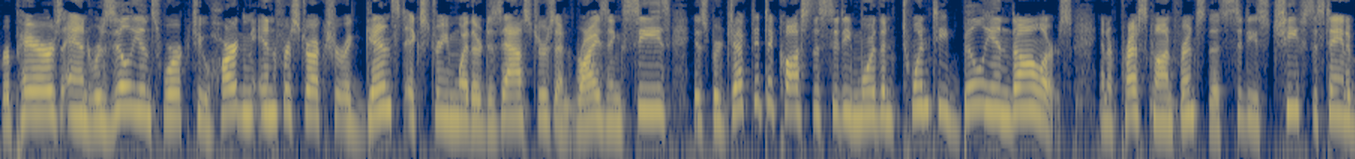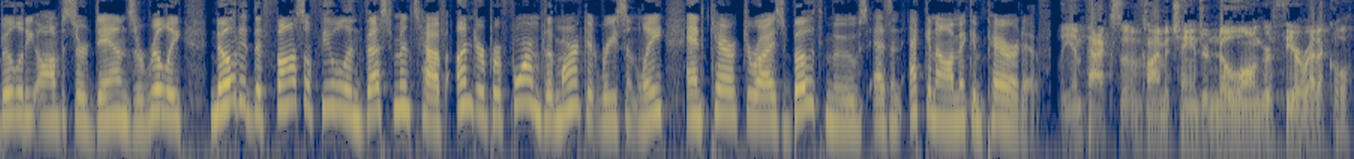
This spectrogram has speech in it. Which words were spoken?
Repairs and resilience work to harden infrastructure against extreme weather disasters and rising seas is projected to cost the city more than $20 billion billion. In a press conference, the city's chief sustainability officer, Dan Zarrilli, noted that fossil fuel investments have underperformed the market recently and characterized both moves as an economic imperative. The impacts of climate change are no longer theoretical.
